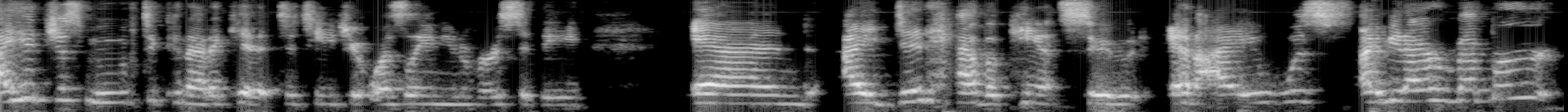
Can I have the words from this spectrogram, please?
I had just moved to Connecticut to teach at Wesleyan University. And I did have a pantsuit, and I was, I mean, I remember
